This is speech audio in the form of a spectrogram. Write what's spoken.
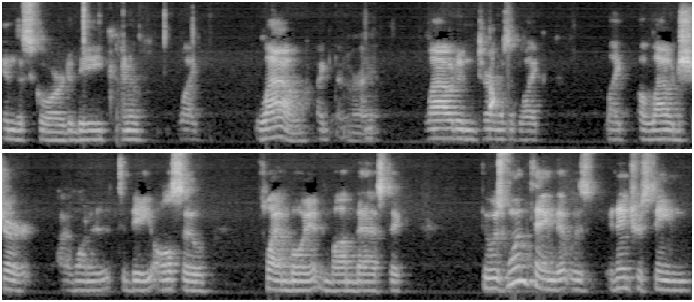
in the score to be kind of like loud, right. loud in terms of like like a loud shirt. I wanted it to be also flamboyant and bombastic. There was one thing that was an interesting,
